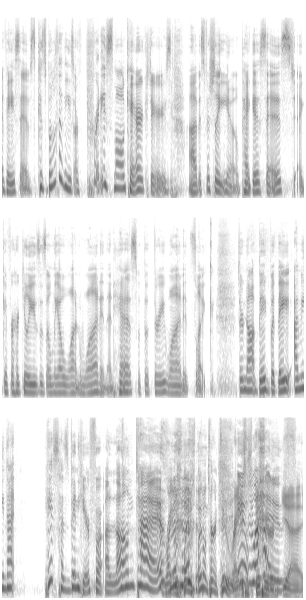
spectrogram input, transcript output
evasives because both of these are pretty small characters, Mhm. um, especially you know Pegasus. uh, Good for Hercules is only a one one, and then Hiss with the three one. It's like they're not big, but they. I mean that Hiss has been here for a long time. Right, it was, played, it was played on turn two, right? It It's just been here- was. Yeah,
